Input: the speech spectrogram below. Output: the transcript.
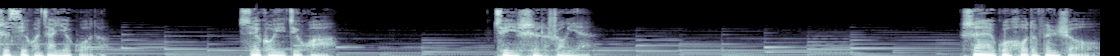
只喜欢加椰果的，随口一句话，却已湿了双眼。深爱过后的分手，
